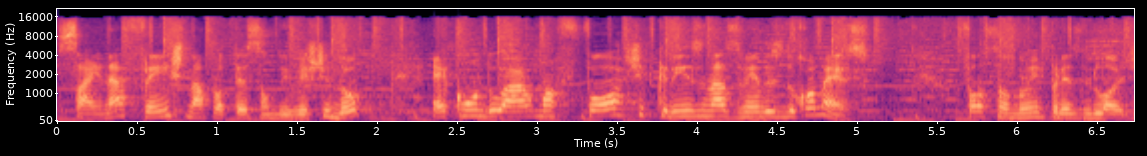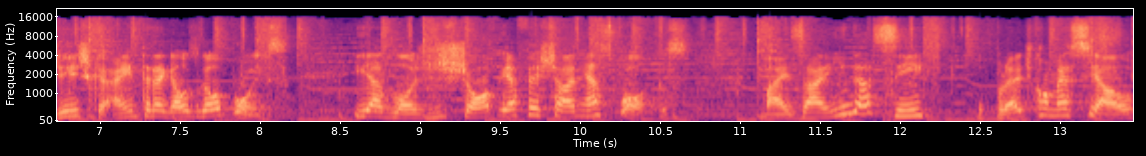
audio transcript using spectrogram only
saem na frente na proteção do investidor é quando há uma forte crise nas vendas do comércio, forçando uma empresa de logística a entregar os galpões e as lojas de shopping a fecharem as portas. Mas ainda assim, o prédio comercial,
